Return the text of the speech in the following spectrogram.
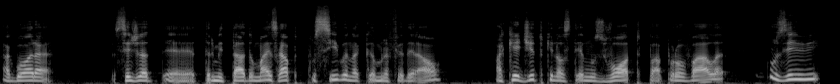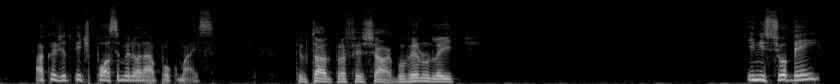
agora seja é, tramitada o mais rápido possível na Câmara Federal. Acredito que nós temos voto para aprová-la. Inclusive, acredito que a gente possa melhorar um pouco mais. Deputado, para fechar, governo Leite. Iniciou bem,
